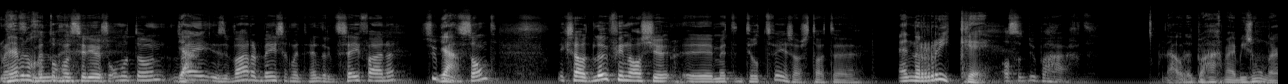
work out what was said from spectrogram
Met, hebben nog een- toch een serieuze ondertoon. Ja. Wij waren bezig met Hendrik de Zeevaarder. Super Ja. interessant. Ik zou het leuk vinden als je eh, met deel 2 zou starten. Enrique. Als het u behaagt. Nou, dat behaagt mij bijzonder.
